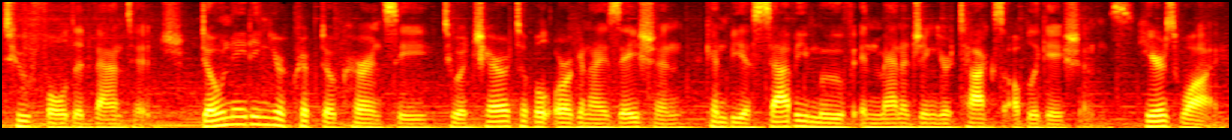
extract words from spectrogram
twofold advantage. Donating your cryptocurrency to a charitable organization can be a savvy move in managing your tax obligations. Here's why.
